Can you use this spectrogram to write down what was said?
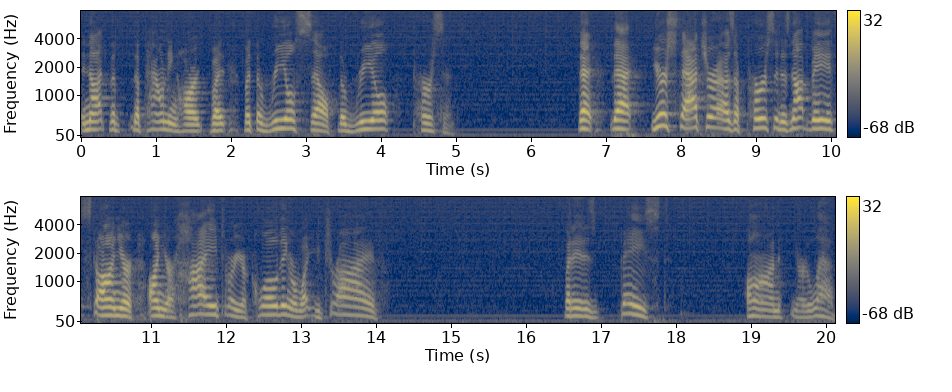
And not the, the pounding heart, but, but the real self, the real person. That, that your stature as a person is not based on your, on your height or your clothing or what you drive, but it is based on your love,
